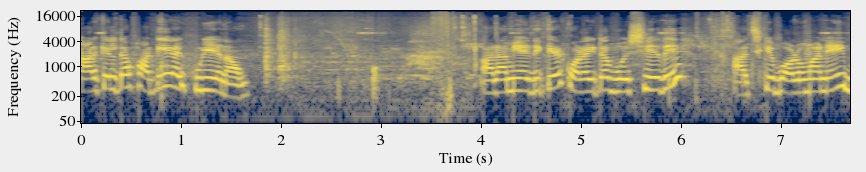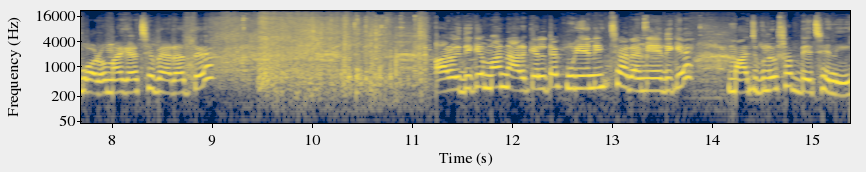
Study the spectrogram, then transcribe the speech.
নারকেলটা ফাটিয়ে কুড়িয়ে নাও। আর আমি এদিকে কড়াইটা বসিয়ে দিই। আজকে বড় মা নেই, বড় মা গেছে বেড়াতে। আর ওইদিকে মা নারকেলটা কুড়িয়ে নিচ্ছে আর আমি এদিকে মাছগুলো সব বেছে নিই।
